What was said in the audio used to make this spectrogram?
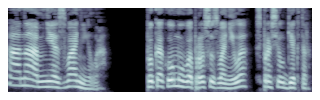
Она мне звонила». «По какому вопросу звонила?» — спросил Гектор.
